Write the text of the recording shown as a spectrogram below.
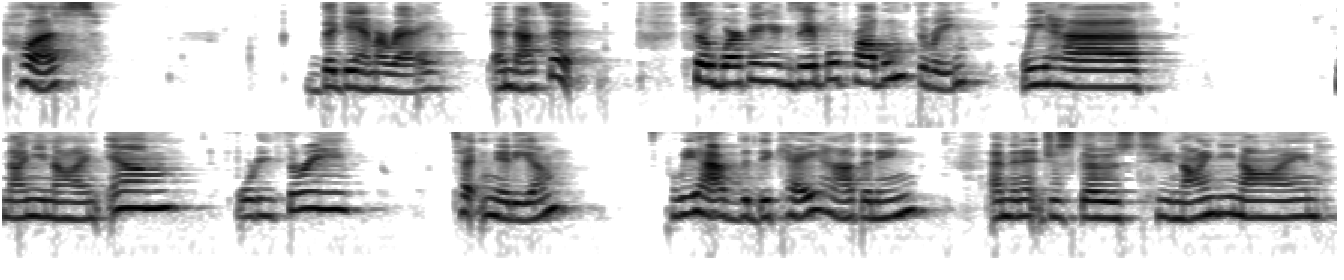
plus the gamma ray, and that's it. So working example problem three, we have 99M, 43, technetium. We have the decay happening, and then it just goes to 99,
